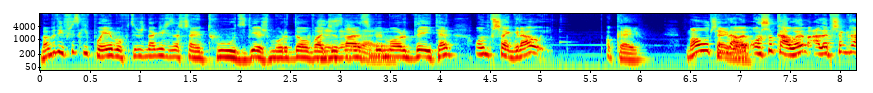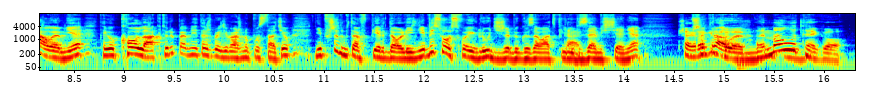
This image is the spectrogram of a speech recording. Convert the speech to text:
Mamy tych wszystkich pojebów, którzy nagle się zaczynają tłuc, wiesz, mordować, rozwalać sobie mordy i ten. On przegrał, okej. Okay. Mało przegrałem. Tego. Oszukałem, ale przegrałem, nie? Tego Kola, który pewnie też będzie ważną postacią, nie przyszedł tam wpierdolić, nie wysłał swoich ludzi, żeby go załatwili tak. w zemście, nie? Przegrał, Przegrałem. Ale mało tego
